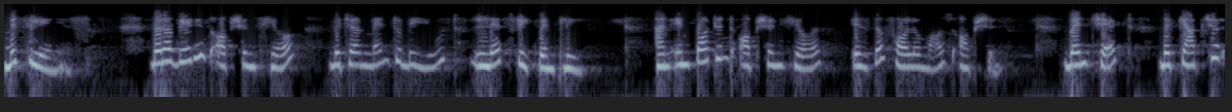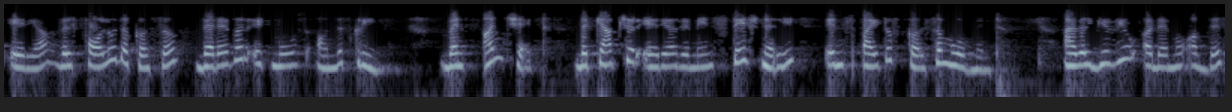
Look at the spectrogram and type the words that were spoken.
Miscellaneous. There are various options here which are meant to be used less frequently. An important option here is the follow mouse option. When checked, the capture area will follow the cursor wherever it moves on the screen. When unchecked, the capture area remains stationary in spite of cursor movement. I will give you a demo of this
